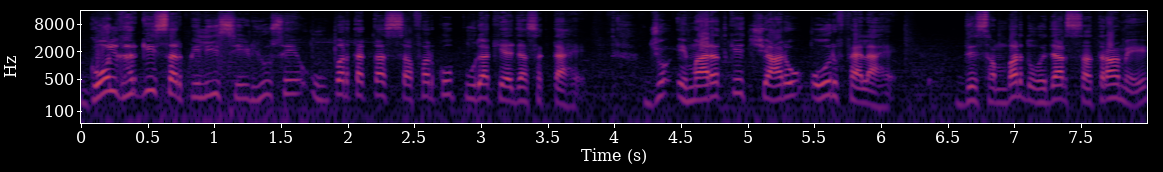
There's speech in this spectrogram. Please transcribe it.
गोल घर की सरपीली सीढ़ियों से ऊपर तक का सफ़र को पूरा किया जा सकता है, जो इमारत के चारों ओर फैला है। दिसंबर 2017 में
